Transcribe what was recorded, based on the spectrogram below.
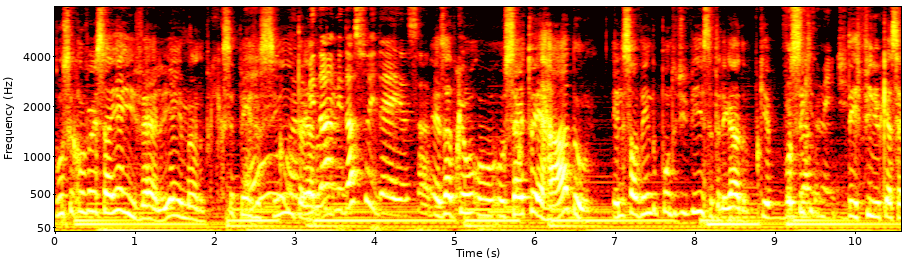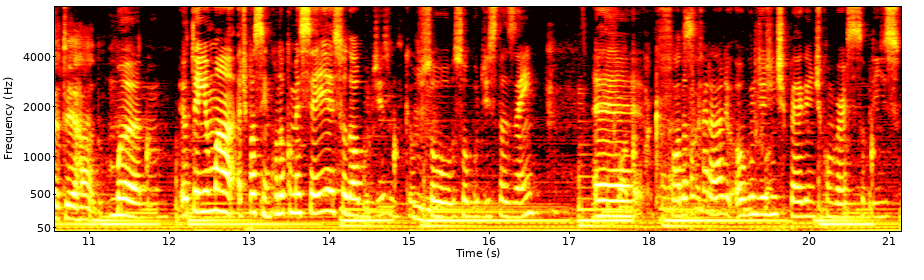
busca conversar. E aí, velho? E aí, mano? Por que, que você pensa é, assim? mano, tá me, dá, me dá sua ideia, sabe? Exato, porque o, o- certo e errado, ele só vem do ponto de vista, tá ligado? Porque você Exatamente. que define o que é certo e errado. Mano, eu tenho uma. Tipo assim, quando eu comecei a estudar o budismo, porque eu sou, sou budista zen. É, Foda pra caralho, foda pra caralho. Algum dia a gente pega, a gente conversa sobre isso.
